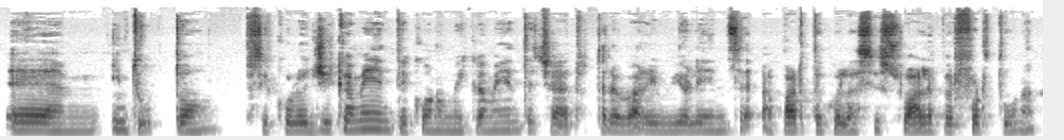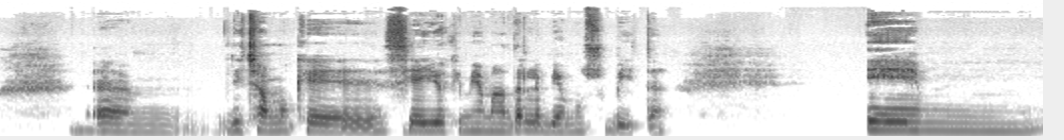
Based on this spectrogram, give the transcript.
Ehm, in tutto, psicologicamente, economicamente, cioè tutte le varie violenze, a parte quella sessuale per fortuna, ehm, diciamo che sia io che mia madre le abbiamo subite. E ehm,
